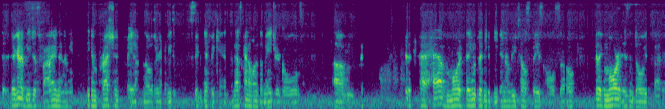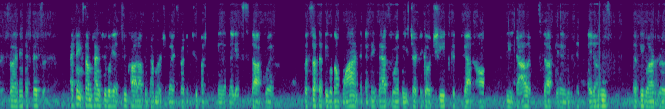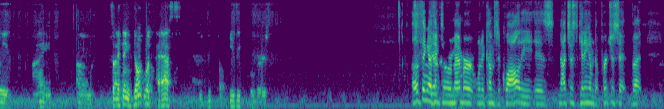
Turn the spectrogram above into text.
they're going to be just fine. And I mean, the impression rate on those are going to be significant, and that's kind of one of the major goals. Um, to have more things than you need in a retail space, also, I feel like more isn't always better. So I mean, if it's, I think sometimes people get too caught up in their merchandise, spending too much money, and they get stuck with with stuff that people don't want. And I think that's when we start to go cheap because you got all these dollars stuck in, in items that people aren't really buying. Um, so I think don't look past easy movers. Other thing I think to remember when it comes to quality is not just getting them to purchase it, but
